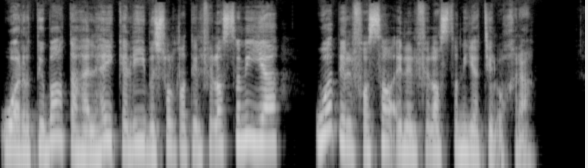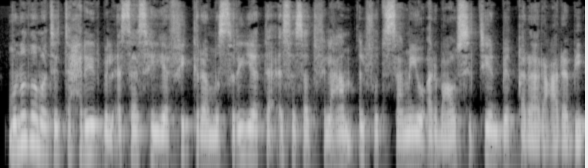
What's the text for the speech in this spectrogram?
وارتباطها الهيكلي بالسلطة الفلسطينية وبالفصائل الفلسطينية الأخرى. منظمة التحرير بالأساس هي فكرة مصرية تأسست في العام 1964 بقرار عربي.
